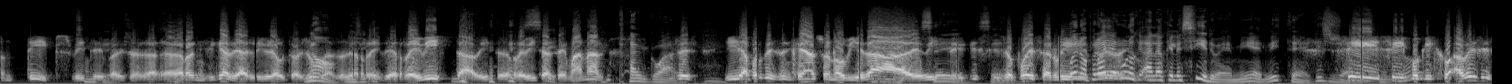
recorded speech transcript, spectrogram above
son tips, ¿viste? Parece agarrar ni siquiera de libre autoayuda, de, revista, ¿viste? De revista semanal. Tal cual. y aparte en general son obviedades, ¿viste? ¿Qué sé yo? Puede servir. Bueno, pero hay algunos a los que les sirve, Miguel, ¿viste? ¿Qué sé yo? Sí, sí, porque a veces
